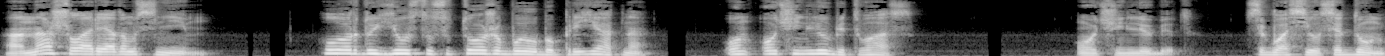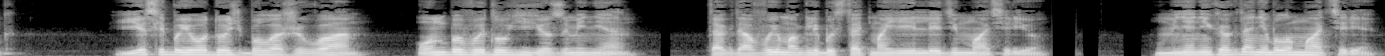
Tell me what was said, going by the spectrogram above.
Она шла рядом с ним. «Лорду Юстасу тоже было бы приятно. Он очень любит вас». «Очень любит», — согласился Дунг. «Если бы его дочь была жива, он бы выдал ее за меня. Тогда вы могли бы стать моей леди-матерью. У меня никогда не было матери,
